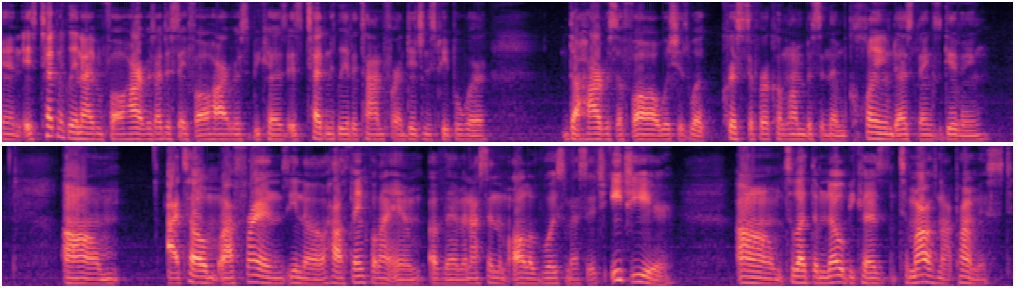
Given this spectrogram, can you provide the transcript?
and it's technically not even fall harvest. I just say fall harvest because it's technically the time for indigenous people where the harvest of fall, which is what Christopher Columbus and them claimed as Thanksgiving. Um, I tell my friends, you know, how thankful I am of them, and I send them all a voice message each year um, to let them know because tomorrow's not promised.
